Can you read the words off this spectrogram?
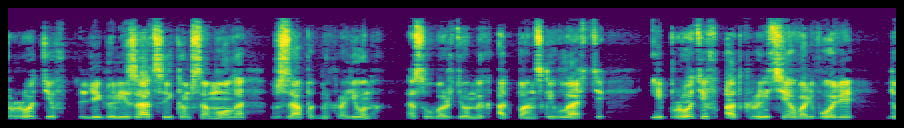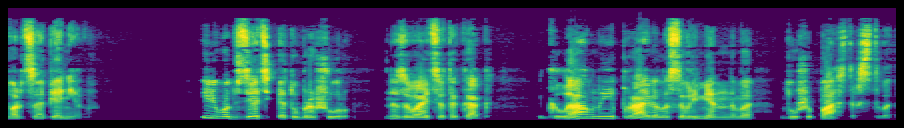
Против легализации комсомола в западных районах, освобожденных от панской власти, и против открытия во Львове Дворца пионеров. Или вот взять эту брошюру. Называется это как «Главные правила современного душепасторства».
